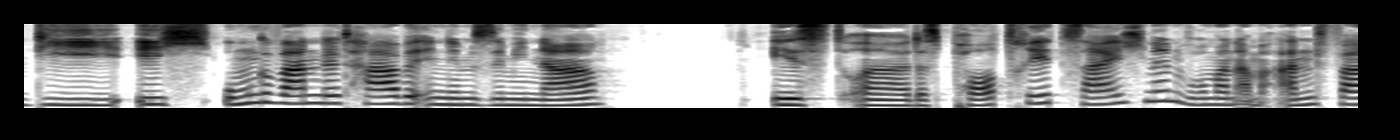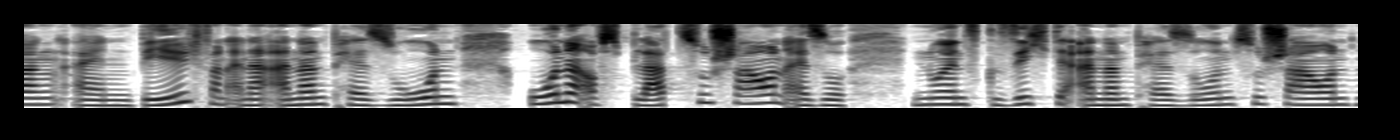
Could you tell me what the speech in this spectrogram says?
die ich umgewandelt habe in dem Seminar, ist äh, das Porträtzeichnen, wo man am Anfang ein Bild von einer anderen Person, ohne aufs Blatt zu schauen, also nur ins Gesicht der anderen Person zu schauen,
